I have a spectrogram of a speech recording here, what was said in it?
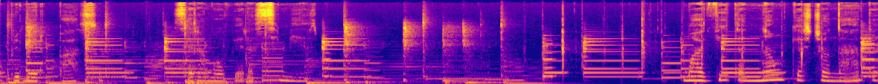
o primeiro passo será mover a si mesmo. Uma vida não questionada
